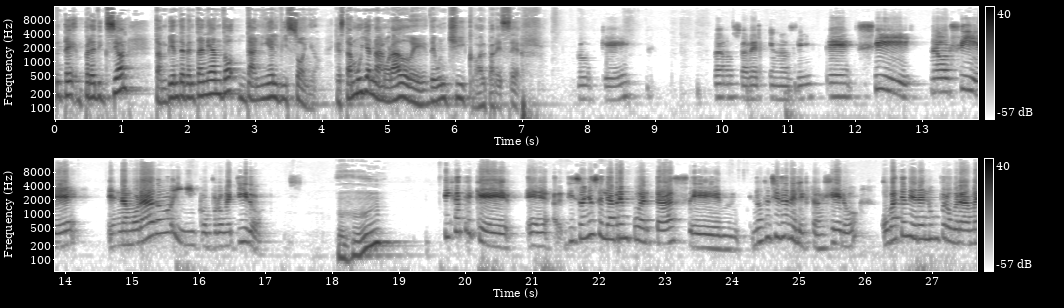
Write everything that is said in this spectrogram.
predicción también de Ventaneando, Daniel Bisoño, que está muy enamorado de, de un chico, al parecer. Ok. Vamos a ver qué nos dice. Sí, no, sí, ¿eh? Enamorado y comprometido. Fíjate que eh, Bisoño se le abren puertas, eh, no sé si es en el extranjero, o va a tener él un programa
